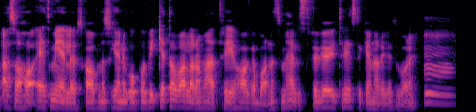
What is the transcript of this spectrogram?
alltså, ha ett medlemskap men så kan du gå på vilket av alla de här tre Hagabaden som helst. För vi har ju tre stycken här i Göteborg. Mm,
